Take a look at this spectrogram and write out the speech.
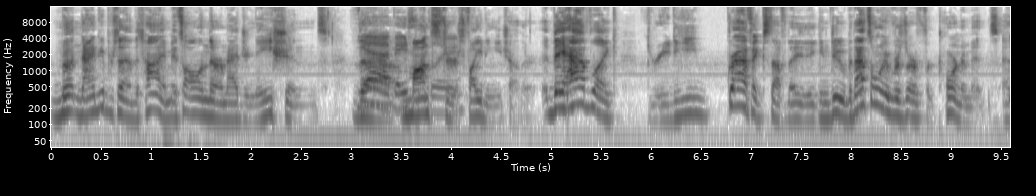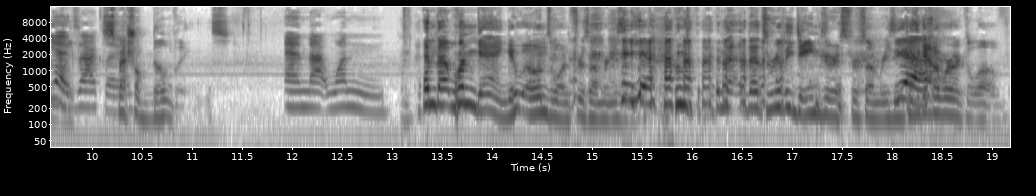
ninety percent of the time, it's all in their imaginations. The Yeah, monsters fighting each other. They have like 3D graphic stuff that they can do, but that's only reserved for tournaments. And, Yeah, like, exactly. Special buildings. And that one, And that one gang who owns one for some reason. Yeah. Who, and that, that's really dangerous for some reason Yeah. you gotta wear a glove.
